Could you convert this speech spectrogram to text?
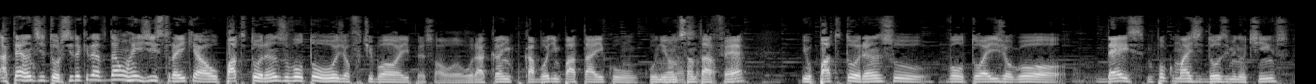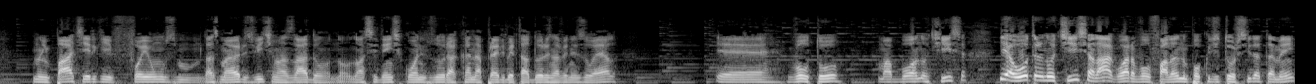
Até antes de torcida, queria dar um registro aí que ó, o Pato Toranzo voltou hoje ao futebol aí, pessoal. O Huracan acabou de empatar aí com, com o União de Santa, Fé. E o Pato Toranço voltou aí, jogou 10, um pouco mais de 12 minutinhos no empate. Ele que foi um dos- das maiores vítimas lá do, no, no acidente com o ônibus do Huracan na pré-Libertadores na Venezuela. É, voltou, uma boa notícia. E a outra notícia lá, agora vou falando um pouco de torcida também.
